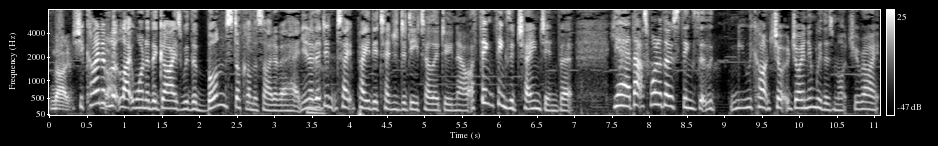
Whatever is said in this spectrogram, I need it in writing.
No. She kind of No. looked like one of the guys with the bun stuck on the side of her head. You know, they didn't take, pay the attention to detail they do now. I think things are changing, but yeah, that's one of those things that the, we can't jo- join in with as much. You're right.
